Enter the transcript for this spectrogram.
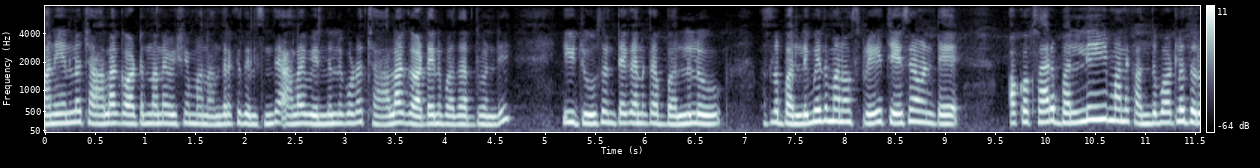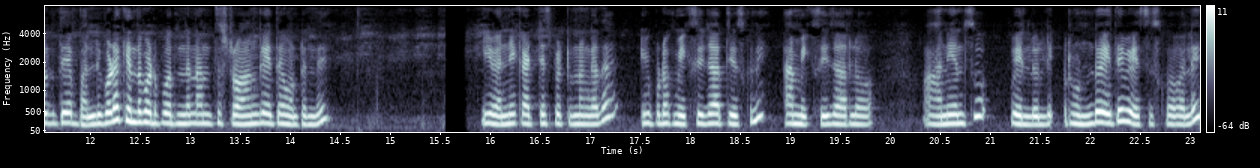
ఆనియన్లో చాలా ఘాటు ఉందన్న విషయం మనందరికీ తెలిసిందే. అలా వెల్లుల్లి కూడా చాలా ఘాటైన పదార్థం అండి. ఈ జ్యూస్ అంటే కనుక బల్లులు అసలు బల్లి మీద మనం స్ప్రే చేసామంటే ఒక్కొక్కసారి బల్లి మనకు అందుబాటులో దొరికితే బల్లి కూడా కింద పడిపోతుంది అంత స్ట్రాంగ్గా అయితే ఉంటుంది. ఇవన్నీ కట్ చేసి పెట్టుకున్నాం కదా. ఇప్పుడు ఒక మిక్సీ జార్ తీసుకుని ఆ మిక్సీ జార్లో ఆనియన్స్ వెల్లుల్లి రెండు అయితే వేసేసుకోవాలి.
